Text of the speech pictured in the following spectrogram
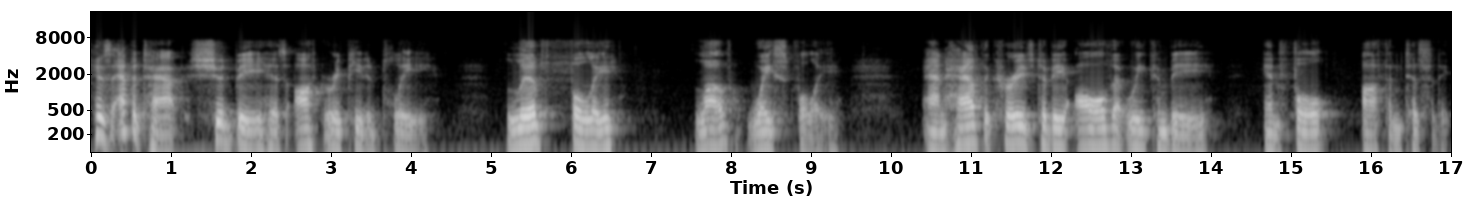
His epitaph should be his oft repeated plea live fully, love wastefully, and have the courage to be all that we can be in full authenticity.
